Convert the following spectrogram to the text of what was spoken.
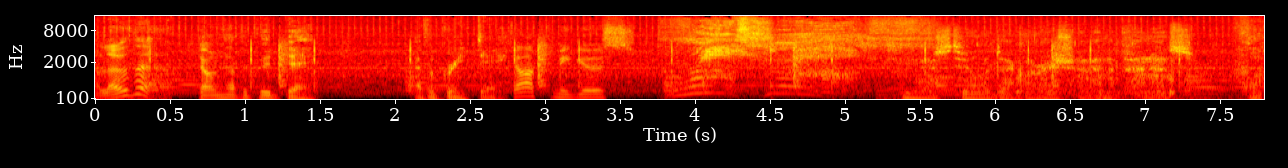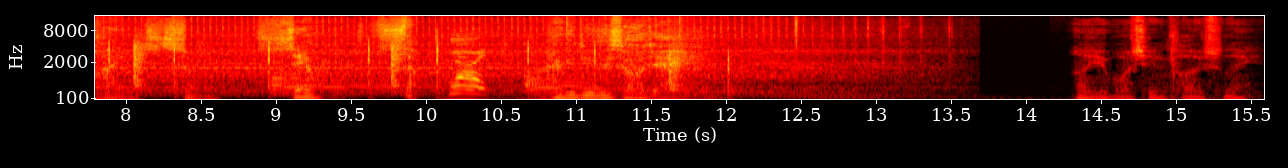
Hello there. Don't have a good day. Have a great day. Talk to me, Goose. I'm gonna steal the Declaration of Independence. Why so serious? World. I could do this all day. Are you watching closely?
